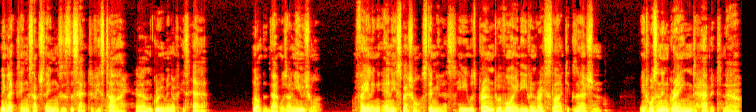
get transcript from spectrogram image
neglecting such things as the set of his tie and the grooming of his hair. Not that that was unusual. Failing any special stimulus, he was prone to avoid even very slight exertion. It was an ingrained habit now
